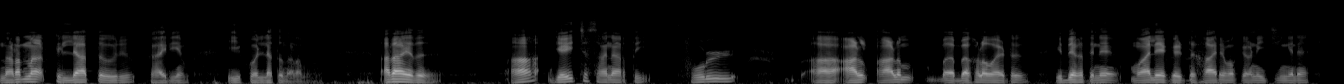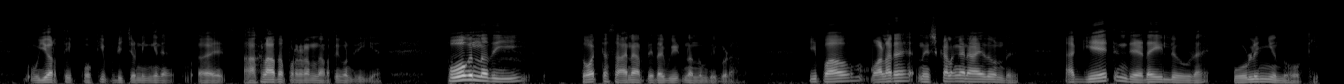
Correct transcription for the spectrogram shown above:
നടന്നിട്ടില്ലാത്ത ഒരു കാര്യം ഈ കൊല്ലത്ത് നടന്നു. അതായത് ആ ജയിച്ച സ്ഥാനാർത്ഥി ഫുൾ ആൾ ആളും ബഹളവുമായിട്ട് ഇദ്ദേഹത്തിനെ മാലയൊക്കെ ഇട്ട് ഹാരമൊക്കെ അണിയിച്ച് ഇങ്ങനെ ഉയർത്തി പൊക്കി പിടിച്ചുകൊണ്ട് ഇങ്ങനെ ആഹ്ലാദ പ്രകടനം നടത്തിക്കൊണ്ടിരിക്കുക പോകുന്നത് ഈ തോറ്റ സ്ഥാനാർത്ഥിയുടെ വീടിന് മുമ്പിൽ കൂടാണ്. ഈ പാവം വളരെ നിഷ്കളങ്കനായതുകൊണ്ട് ആ ഗേറ്റിന്റെ ഇടയിലൂടെ ഒളിഞ്ഞു നോക്കി.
